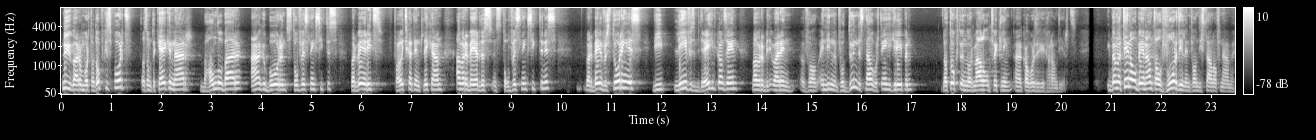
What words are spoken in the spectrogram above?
Nu, waarom wordt dat opgespoord? Dat is om te kijken naar behandelbare, aangeboren stofwisselingsziektes, waarbij er iets fout gaat in het lichaam en waarbij er dus een stofwisselingsziekte is, waarbij een verstoring is die levensbedreigend kan zijn, maar waarin indien voldoende snel wordt ingegrepen, dat toch een normale ontwikkeling eh, kan worden gegarandeerd. Ik ben meteen al bij een aantal voordelen van die staalafname.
